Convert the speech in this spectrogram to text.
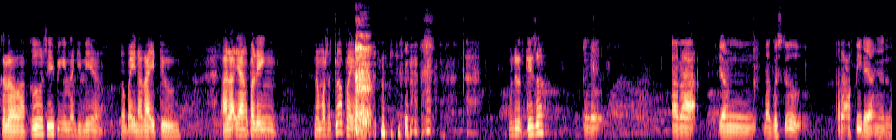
kalau aku sih pinginnya gini ya, cobain arak itu. Arak yang paling nomor satu apa ya? Menurut Keso? kalau arak yang bagus tuh arak api kayaknya tuh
